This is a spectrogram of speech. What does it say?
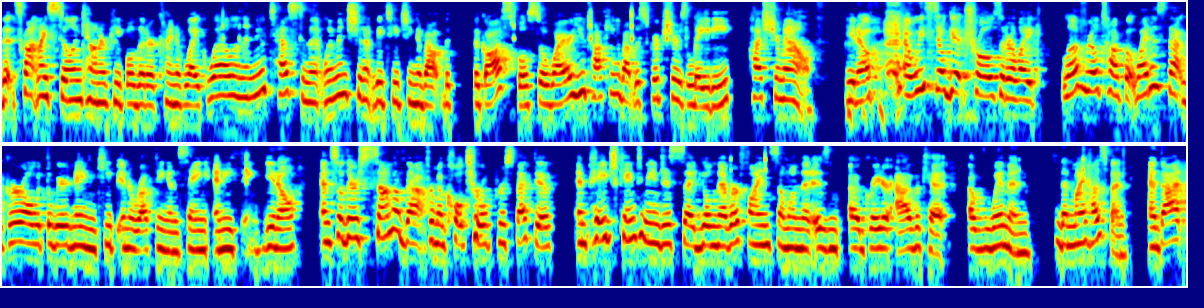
that Scott and I still encounter people that are kind of like, well, in the New Testament, women shouldn't be teaching about the, the gospel. So why are you talking about the scriptures, lady? Hush your mouth, you know? and we still get trolls that are like, love real talk, but why does that girl with the weird name keep interrupting and saying anything, you know? And so there's some of that from a cultural perspective. And Paige came to me and just said, You'll never find someone that is a greater advocate of women than my husband. And that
